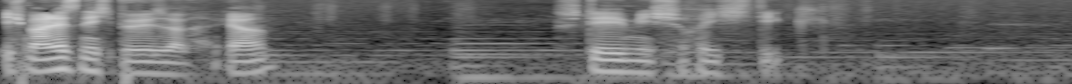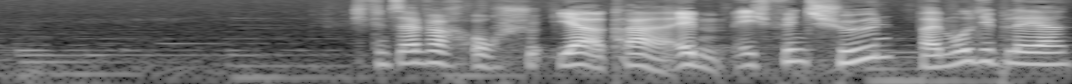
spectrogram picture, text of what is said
ich meine es nicht böse, ja. Stehe mich richtig. Ich finde es einfach auch schön. Ja, klar, eben. Ich finde es schön, bei Multiplayer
